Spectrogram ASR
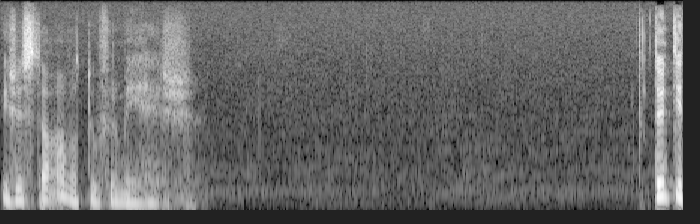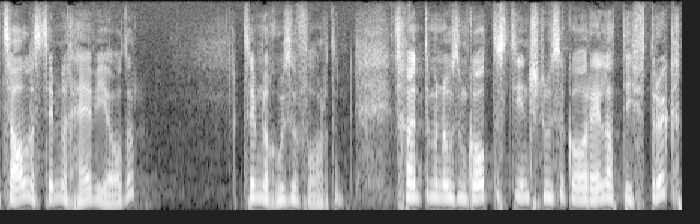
ist es da, was du für mich hast? Klingt jetzt alles ziemlich heavy, oder? Ziemlich herausfordernd. Jetzt könnte man aus dem Gottesdienst rausgehen, relativ drückt.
